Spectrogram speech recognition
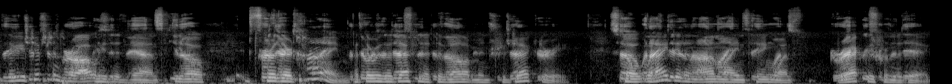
the Egyptians were always advanced, you know, for their time, but there was a definite development trajectory. So when I did an online thing once directly from the dig,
